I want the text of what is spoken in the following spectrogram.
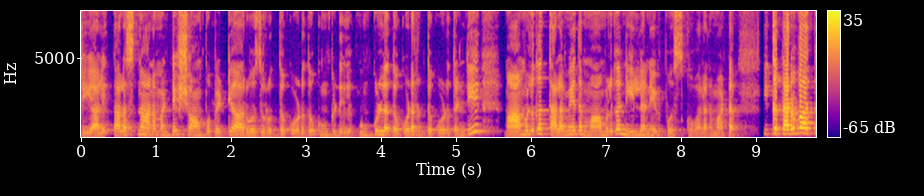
చేయాలి. తల స్నానం అంటే షాంపూ పెట్టి ఆ రోజు రుద్దకూడదు. కుంకుడి కుంకుళ్ళతో కూడా రుద్దకూడదండి. మామూలుగా తల మీద మామూలుగా నీళ్ళు అనేవి పోసుకోవాలన్నమాట. ఇక తర్వాత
